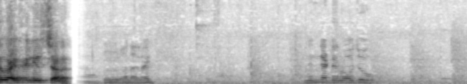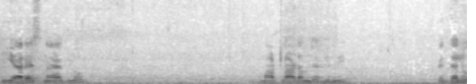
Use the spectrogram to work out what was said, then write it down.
టు ఐఫై న్యూస్ ఛానల్. నిన్నటి రోజు టీఆర్ఎస్ నాయకులు మాట్లాడడం జరిగింది. పెద్దలు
